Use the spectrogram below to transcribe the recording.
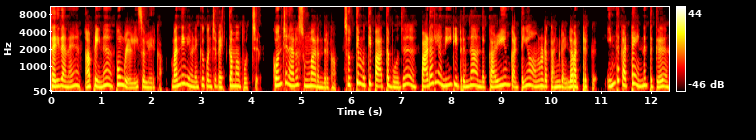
சரிதானே? அப்படின்னு பூங்குழலி சொல்லியிருக்கா. வந்தியத்தேவனுக்கு கொஞ்சம் வெட்கமா போச்சு. கொஞ்ச நேரம் சும்மா இருந்திருக்கான். சுத்தி முத்தி பார்த்தபோது படகுல நீட்டிட்டு இருந்த அந்த கழியும் கட்டையும் அவனோட கண்கள்ல பட்டிருக்கு. இந்த கட்டை என்னத்துக்கு?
